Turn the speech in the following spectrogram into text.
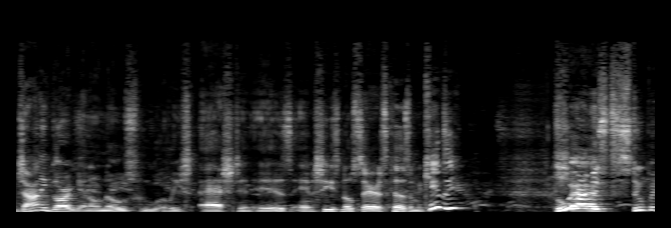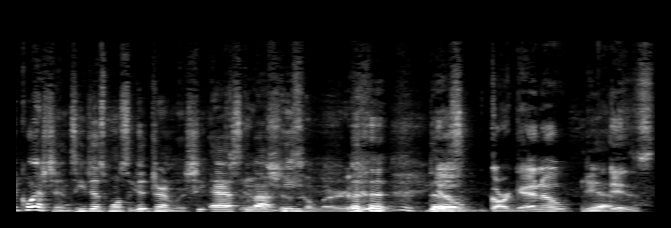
Johnny Gargano knows who Alicia Ashton is, and she's no Sarah's cousin, Mackenzie. Who She asks stupid questions? He just wants a good journalist. She asked Yo, about that's he hilarious. does. Yo, Gargano Yeah. is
